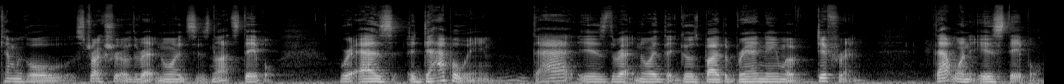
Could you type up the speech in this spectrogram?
chemical structure of the retinoids is not stable. Whereas adapalene, that is the retinoid that goes by the brand name of Differin, that one is stable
